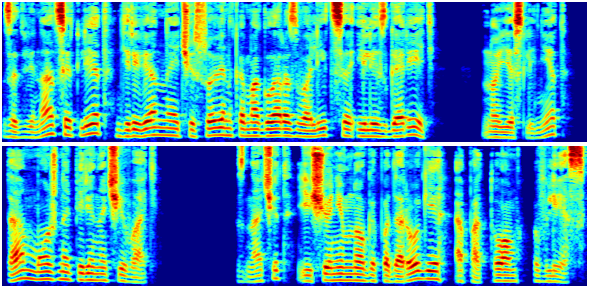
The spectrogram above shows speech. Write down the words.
За 12 лет деревянная часовенка могла развалиться или сгореть, но если нет, там можно переночевать. Значит, еще немного по дороге, а потом в лес.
